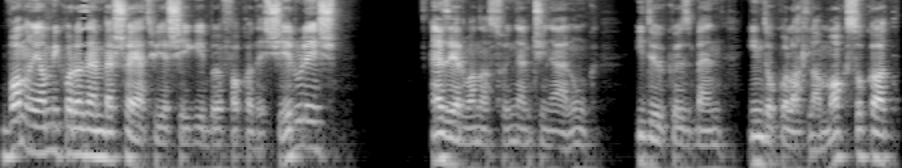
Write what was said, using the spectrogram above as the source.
van olyan, mikor az ember saját hülyeségéből fakad egy sérülés, ezért van az, hogy nem csinálunk időközben indokolatlan maxokat,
